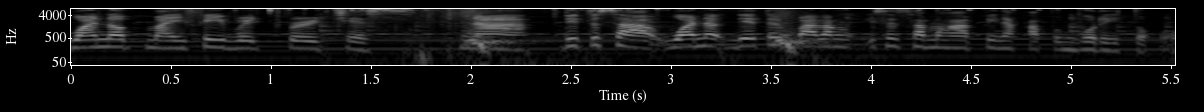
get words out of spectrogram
one of my favorite purchase na dito sa, one of, dito parang isa sa mga pinaka-paborito ko.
